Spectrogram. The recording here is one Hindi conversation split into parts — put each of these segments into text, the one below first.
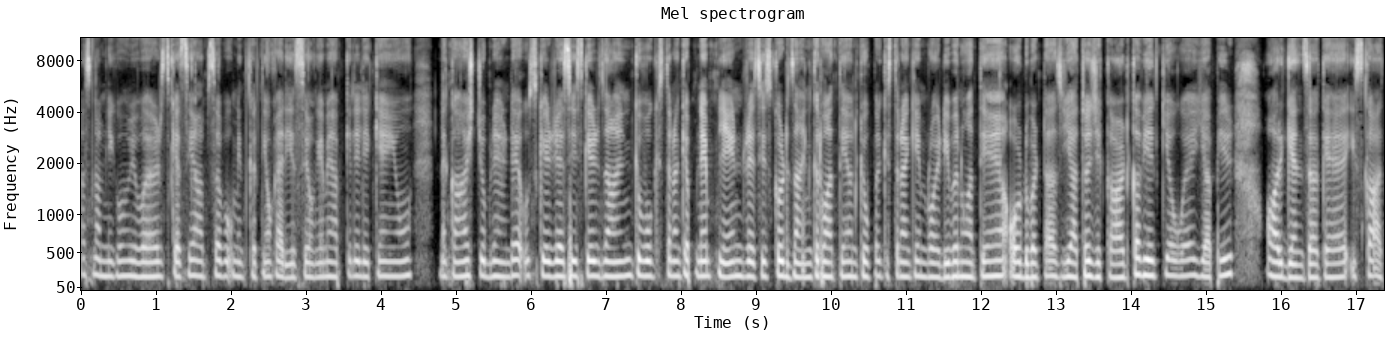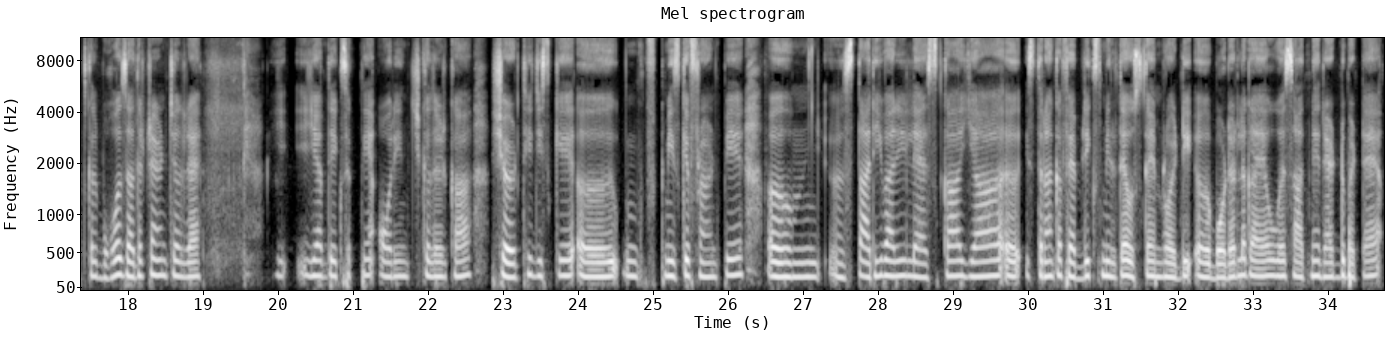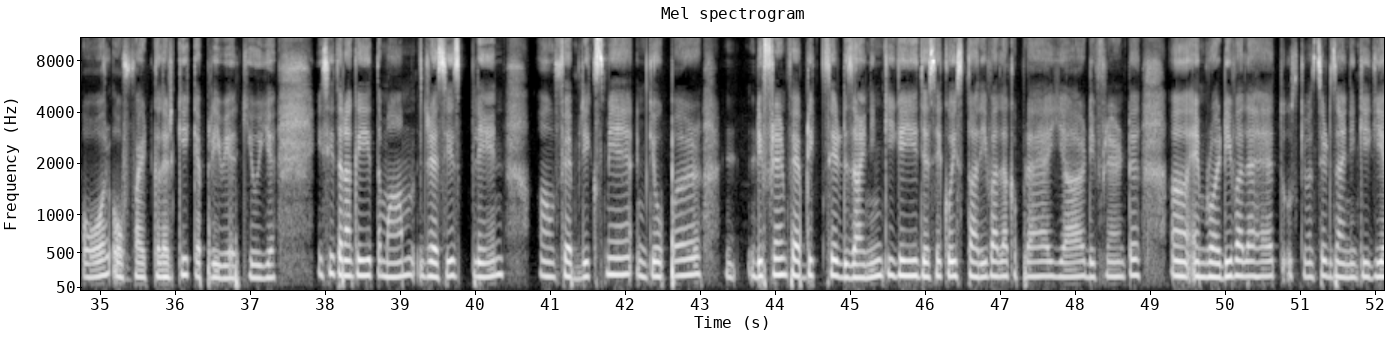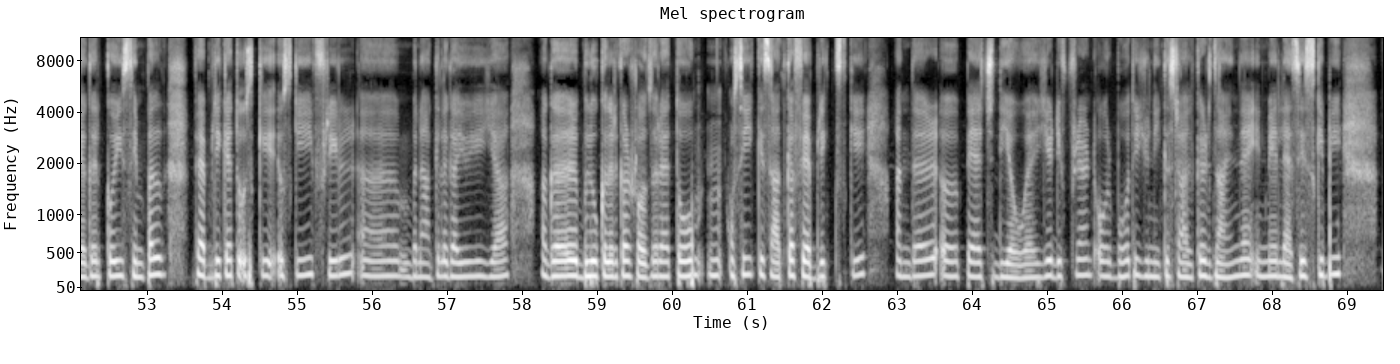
अस्सलाम वालेकुम व्यूवर्स कैसे हैं आप सब? उम्मीद करती हूँ खैरियत से होंगे। मैं आपके लिए लेके आई हूँ नकाश जो ब्रांड है, उसके ड्रेसेस के डिज़ाइन के वो किस तरह के अपने प्लेन ड्रेसेस को डिज़ाइन करवाते हैं, उनके ऊपर किस तरह की एम्ब्रॉयडरी बनवाते हैं और दुबट्टा या तो जिकार्ड का वेयर किया हुआ है या फिर और का है। इसका आजकल बहुत ज़्यादा ट्रेंड चल रहा है। ये आप देख सकते हैं ऑरेंज कलर का शर्ट थी जिसके कमीज़ के फ्रंट पे स्तारी वाली लेस का या इस तरह का फैब्रिक्स मिलता है, उसका एम्ब्रॉयडरी बॉर्डर लगाया हुआ है, साथ में रेड दुपट्टा है और ऑफ़ वाइट कलर की कैपरी वेयर की हुई है। इसी तरह के ये तमाम ड्रेसेस प्लेन फैब्रिक्स में है इनके ऊपर डिफरेंट फैब्रिक से डिज़ाइनिंग की गई है। जैसे कोई स्तारी वाला कपड़ा है या डिफरेंट एम्ब्रॉयडरी वाला है तो उसकी वजह से डिज़ाइनिंग की गई अगर कोई सिंपल फैब्रिक है तो उसके, उसकी फ्रिल बना के लगाई हुई या अगर ब्लू कलर का ट्राउज़र है तो उसी के साथ का फैब्रिक्स के अंदर पैच दिया हुआ है। ये डिफरेंट और बहुत ही यूनिक स्टाइल के डिज़ाइन है। इनमें लेसिस की भी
